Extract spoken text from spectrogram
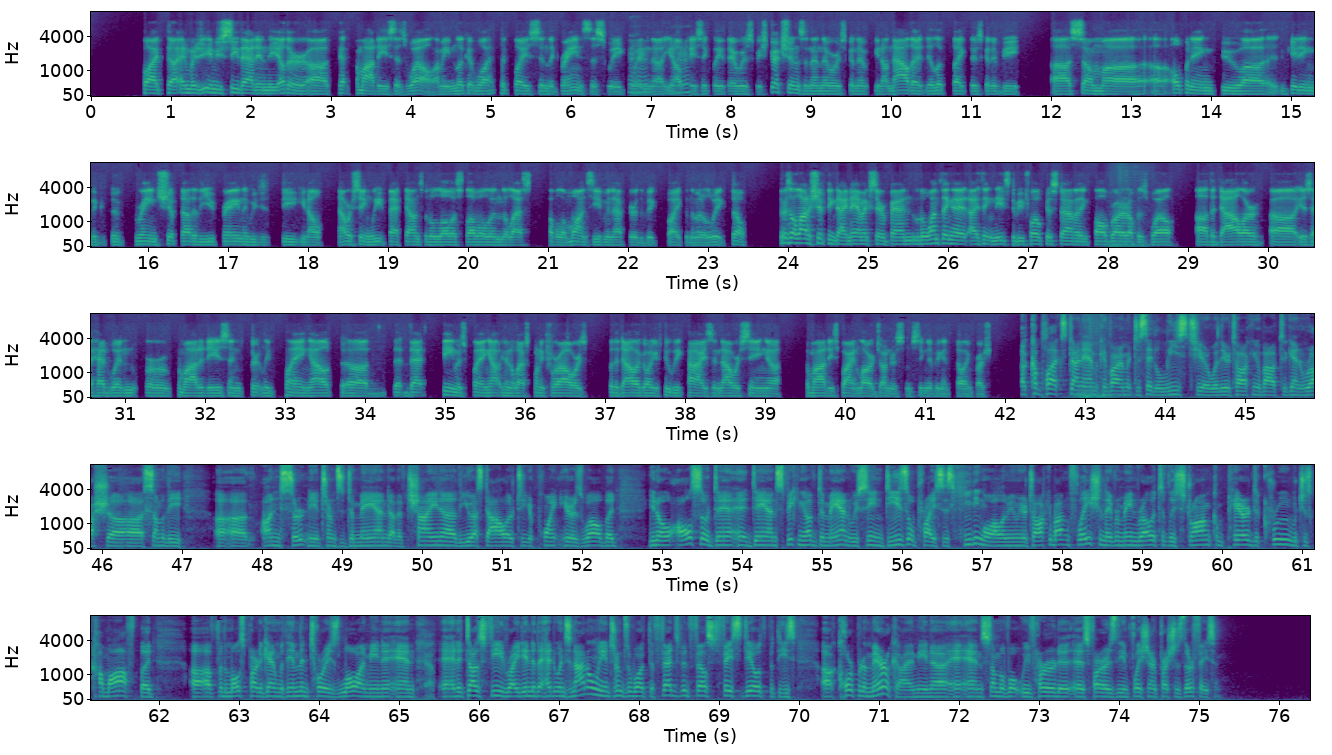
But uh, and, and you see that in the other uh, commodities as well. I mean, look at what took place in the grains this week mm-hmm. when uh, you know mm-hmm. basically there was restrictions, and then there was going to you know now that it looked like there's going to be uh, some uh, uh, opening to getting the, the, grain shipped out of the Ukraine, and we just see you know now we're seeing wheat back down to the lowest level in the last couple of months, even after the big spike in the middle of the week. So there's a lot of shifting dynamics there, Ben. The one thing that I think needs to be focused on, I think Paul brought it up as well uh, the dollar uh, is a headwind for commodities, and certainly playing out uh, that that theme is playing out in the last 24 hours with the dollar going to two-week highs, and now we're seeing uh, commodities by and large under some significant selling pressure. A complex, dynamic environment to say the least here. Whether you're talking about again Russia, uh, some of the uh, uh, uncertainty in terms of demand out of China, the U.S. dollar, to your point here as well. But you know, also Dan, Dan, speaking of demand, we've seen diesel prices, heating oil. I mean, when you're talking about inflation, they've remained relatively strong compared to crude, which has come off, but. Uh, for the most part, again, with inventories low, I mean, and yeah. and it does feed right into the headwinds, not only in terms of what the Fed's been faced, faced to deal with, but these uh, corporate America, I mean, uh, and some of what we've heard as far as the inflationary pressures they're facing.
